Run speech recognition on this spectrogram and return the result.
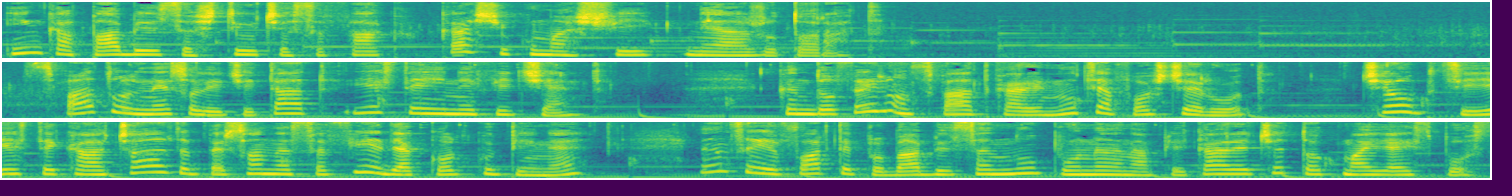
incapabil să știu ce să fac, ca și cum aș fi neajutorat. Sfatul nesolicitat este ineficient. Când oferi un sfat care nu ți-a fost cerut, ce obții este ca cealaltă persoană să fie de acord cu tine, însă e foarte probabil să nu pună în aplicare ce tocmai i-ai spus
